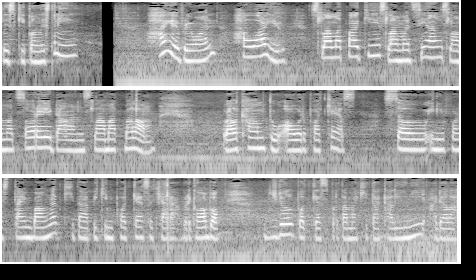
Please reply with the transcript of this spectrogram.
please keep on listening. Hi everyone, how are you? Selamat pagi, selamat siang, selamat sore, dan selamat malam. Welcome to our podcast. So, ini first time banget kita bikin podcast secara berkelompok. Judul podcast pertama kita kali ini adalah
